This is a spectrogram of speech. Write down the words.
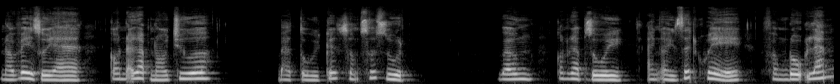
Nó về rồi à, con đã gặp nó chưa? Bà tôi kết giọng sốt ruột. Vâng, con gặp rồi, anh ấy rất khỏe, phong độ lắm.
